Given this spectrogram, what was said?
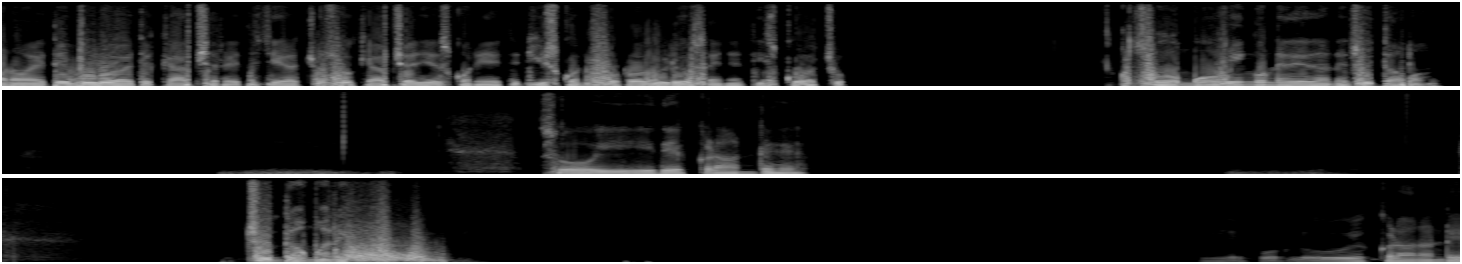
మనం అయితే వీడియో అయితే క్యాప్చర్ అయితే చేయొచ్చు. సో క్యాప్చర్ చేసుకొని అయితే తీసుకొని ఫోటో వీడియోస్ అయినా తీసుకోవచ్చు. సో మూవింగ్ ఉన్నది ఏదైనా చూద్దామా? సో ఇది ఎక్కడ అంటే చూద్దాం మరి. ఎయిర్పోర్ట్లు ఎక్కడ అంటే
